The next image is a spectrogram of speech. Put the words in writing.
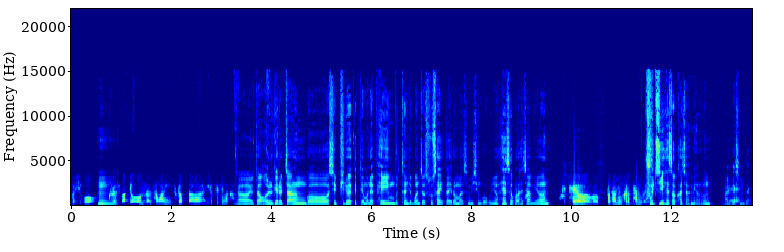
것이고 음. 그럴 수밖에 없는 상황이 있었다 이렇게 생각합니다. 아 일단 얼개를 짜는 것이 필요했기 때문에 배임부터 이제 먼저 수사했다 이런 말씀이신 거군요. 해석을 하자면 구태여보다는 그렇다는 거죠. 굳이 해석하자면 네. 알겠습니다. 네.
